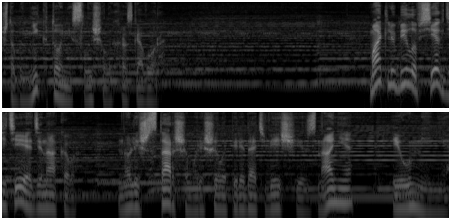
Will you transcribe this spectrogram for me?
чтобы никто не слышал их разговора. Мать любила всех детей одинаково, но лишь старшему решила передать вещи, знания и умения.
